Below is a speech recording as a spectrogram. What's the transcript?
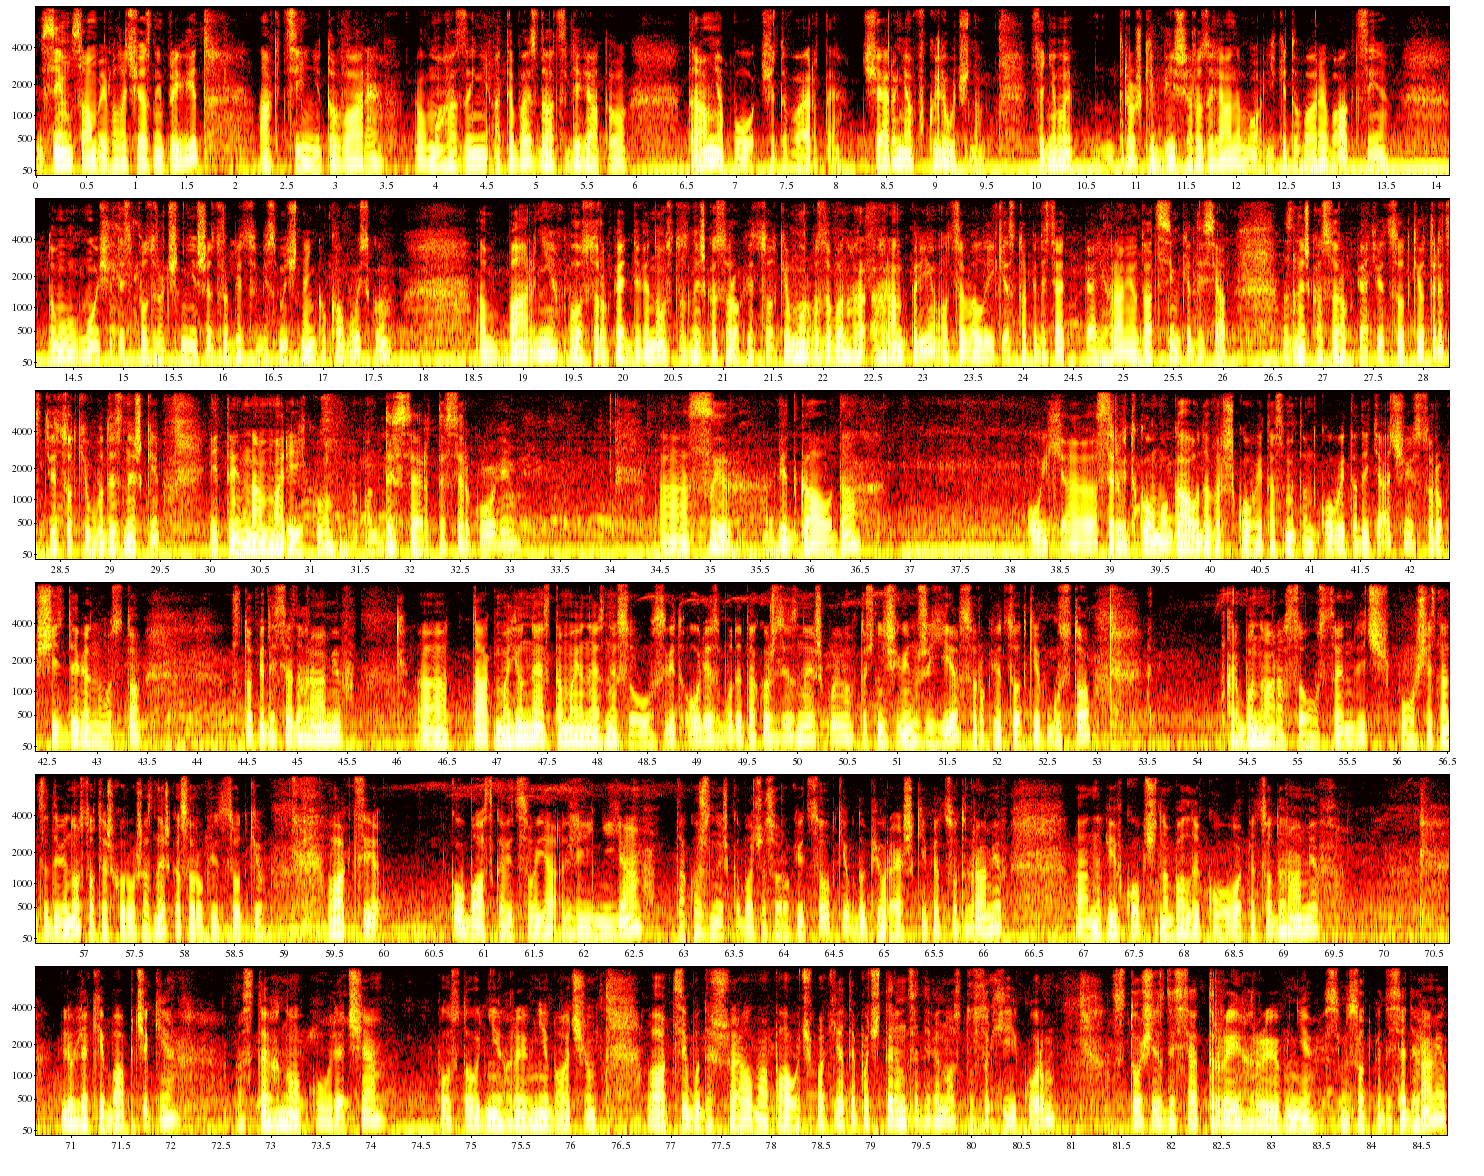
Всім самий величезний привіт. Акційні товари в магазині АТБ з 29 травня по 4 червня включно. Сьогодні ми трошки більше розглянемо, які товари в акції, тому мочитесь позручніше, зробіть собі смачненьку кавуську. Барні по 45,90, знижка 40%. Морозиво гран-прі, оце велике, 155 грамів, 27,50, знижка 45%. 30% буде знижки йти на Марійку десерти сиркові. Сир від Гауда. Ой, е, сир від Комо, Гауда вершковий та сметанковий та дитячий 46,90 150 грамів. А, так, майонез та майонезний соус від Оліс буде також зі знижкою. Точніше, він вже є, 40% густо. Карбонара соус сендвіч по 16,90, теж хороша знижка, 40%. В акції ковбаска від своя лінія. Також знижка бачу 40%. До пюрешки 500 грамів. Напівкопчена баликова 500 грамів. Люля-кебабчики. Стегно куряче по 101 гривні бачу. В акції буде шелма пауч пакети по 14,90, сухий корм 163 гривні 750 грамів.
